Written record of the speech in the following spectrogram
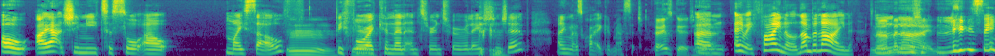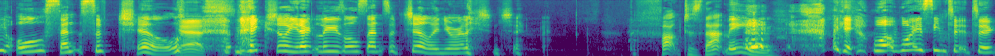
"Oh, I actually need to sort out myself before Mm, yeah. I can then enter into a relationship." I think that's quite a good message. That is good. Yeah. Um, anyway, final number nine. Number L- nine. losing all sense of chill. yes. Make sure you don't lose all sense of chill in your relationship. The fuck does that mean? Okay, what what it seemed to to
